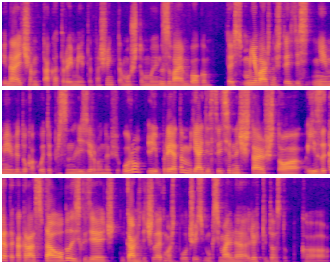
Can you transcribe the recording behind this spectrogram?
иначе, чем та, которая имеет отношение к тому, что мы называем Богом. То есть мне важно, что я здесь не имею в виду какую-то персонализированную фигуру, и при этом я действительно считаю, что язык — это как раз та область, где каждый человек может получить максимально легкий доступ к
